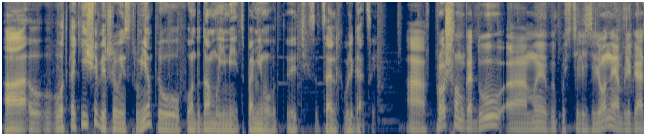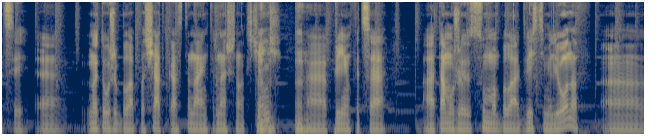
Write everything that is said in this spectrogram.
А вот какие еще биржевые инструменты у фонда Даму имеется, помимо вот этих социальных облигаций? А в прошлом году а, мы выпустили зеленые облигации, э, но это уже была площадка Астана International Exchange Мгм. а, при МФЦ. А там уже сумма была 200 миллионов, а,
